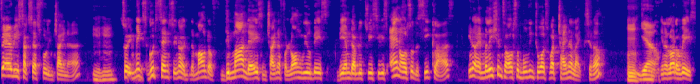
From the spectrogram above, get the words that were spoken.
very successful in China. hmm So it makes good sense, you know, the amount of demand there is in China for long wheelbase BMW 3 Series and also the C Class. You know, and Malaysians are also moving towards what China likes, you know, Yeah. in a lot of ways.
